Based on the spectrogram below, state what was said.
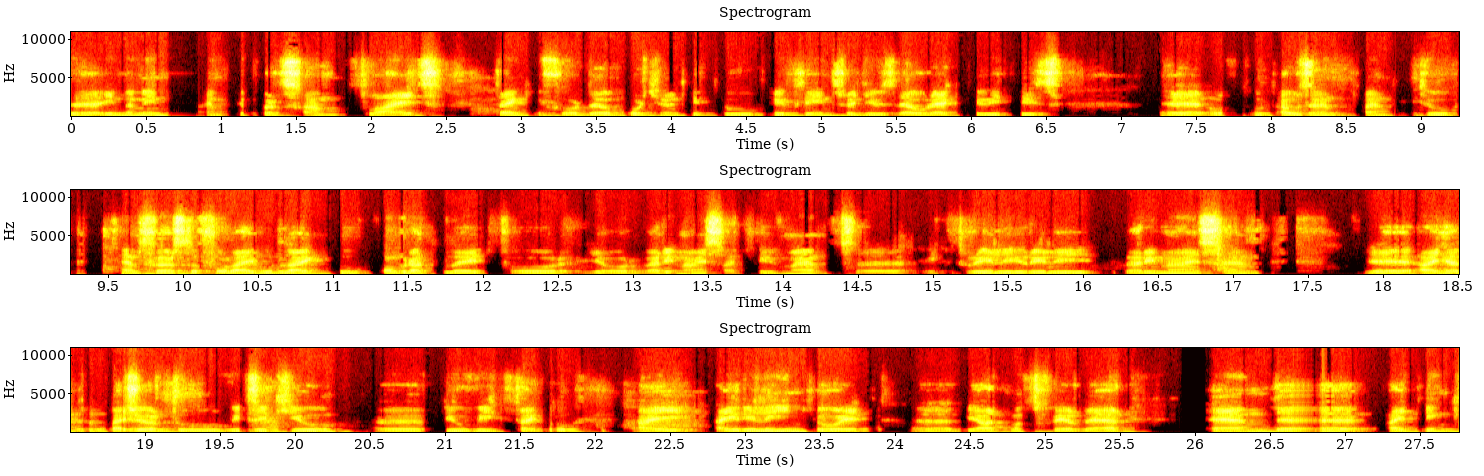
uh, in the meantime, prepared some slides. Thank you for the opportunity to briefly introduce our activities uh, of 2022. And first of all, I would like to congratulate for your very nice achievements. Uh, it's really, really very nice. And uh, I had the pleasure to visit you a few weeks ago. I, I really enjoyed the atmosphere there. And I think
